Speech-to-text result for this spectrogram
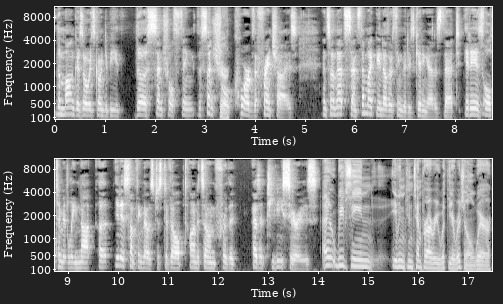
the manga is always going to be the central thing, the central Sure. core of the franchise. And so in that sense, that might be another thing that he's getting at is that it is ultimately not, uh, it is something that was just developed on its own for the, as a TV series. And we've seen even contemporary with the original where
